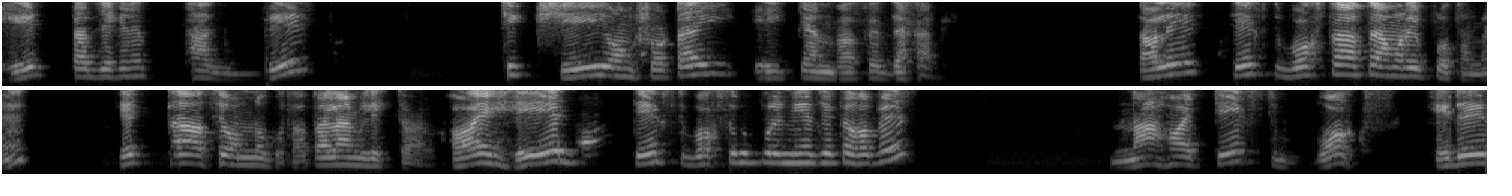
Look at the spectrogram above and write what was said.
হেডটা যেখানে থাকবে, ঠিক সেই অংশটাই এই ক্যানভাসে দেখাবে। তাহলে টেক্সট বক্সটা আছে আমার এই প্রথমে হেডটা আছে অন্য কোথাও, তাহলে আমি লিখতে পারব। হয় হেড টেক্সট বক্সের উপরে নিয়ে যেতে হবে না হয় টেক্সট বক্স হেডের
